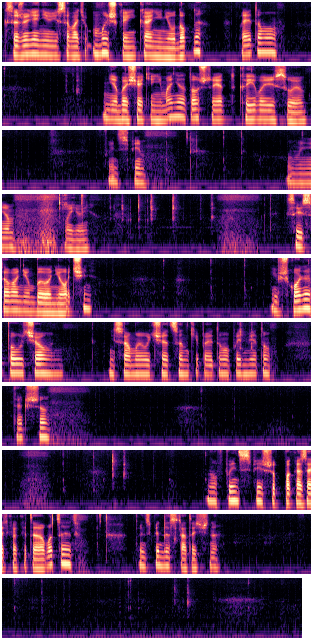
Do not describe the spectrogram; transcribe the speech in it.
К сожалению, рисовать мышкой крайне неудобно, поэтому не обращайте внимания на то, что я криво рисую. В принципе, у меня... Ой-ой. С рисованием было не очень. И в школе получал не самые лучшие оценки по этому предмету. Так что Ну, в принципе, чтобы показать, как это работает, в принципе, достаточно.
